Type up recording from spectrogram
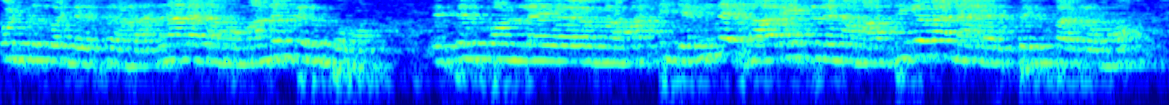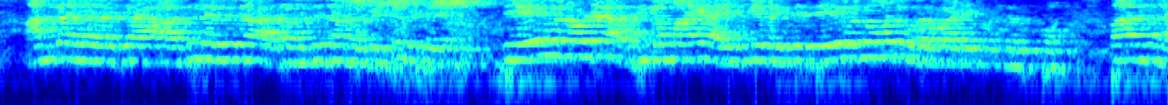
கொடுத்து கொண்டிருக்கிறார். அதனால நம்ம மனம் திரும்புவோம். செல்ஃபோனில் மற்ற எந்த காரியத்தில் நம்ம அதிகமாக ஸ்பெண்ட் பண்ணுறோமோ அந்த க- அதுல இருக்க அதை வந்து நம்ம விட்டு விட்டு தேவனோட அதிகமாய் ஐக்கியம் வைத்து தேவனோடு உறவாடி கொண்டிருப்போம். பாருங்க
